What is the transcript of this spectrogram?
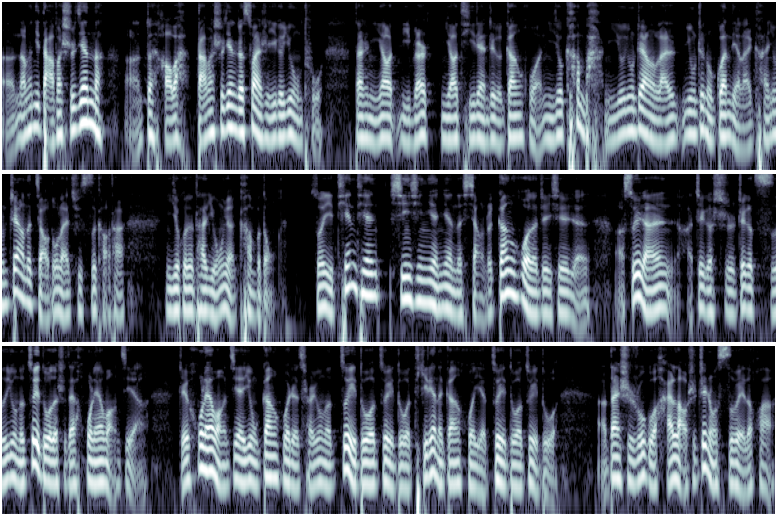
呃，哪怕你打发时间呢？啊，对，好吧，打发时间这算是一个用途，但是你要里边你要提炼这个干货，你就看吧，你就用这样来用这种观点来看，用这样的角度来去思考它，你就会对它永远看不懂。所以天天心心念念的想着干货的这些人啊，虽然啊这个是这个词用的最多的是在互联网界啊，这个互联网界用干货这词儿用的最多最多，提炼的干货也最多最多啊，但是如果还老是这种思维的话。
